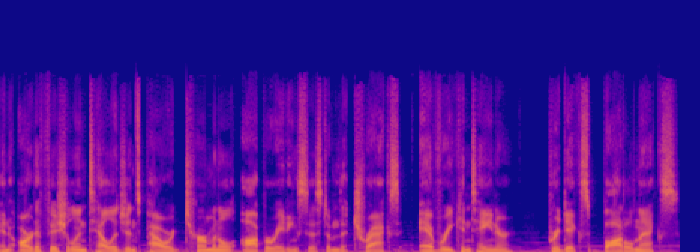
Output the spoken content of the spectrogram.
an artificial intelligence-powered terminal operating system that tracks every container, predicts bottlenecks,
